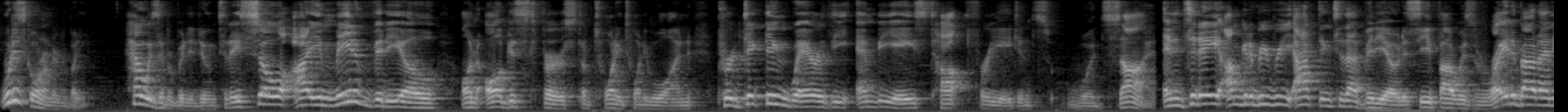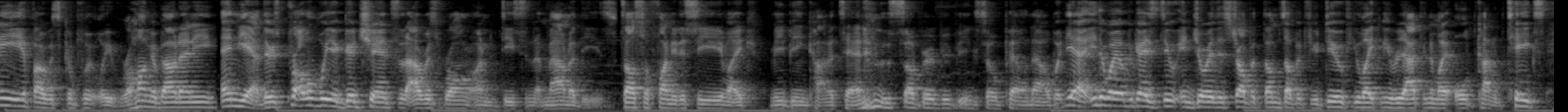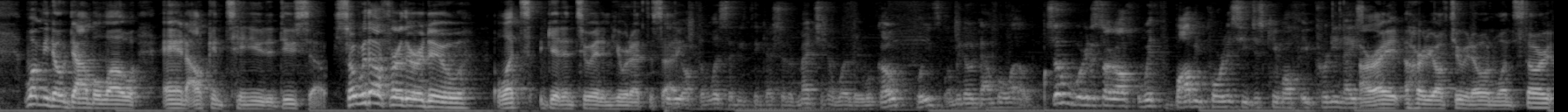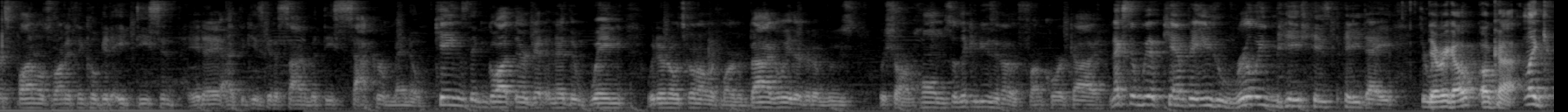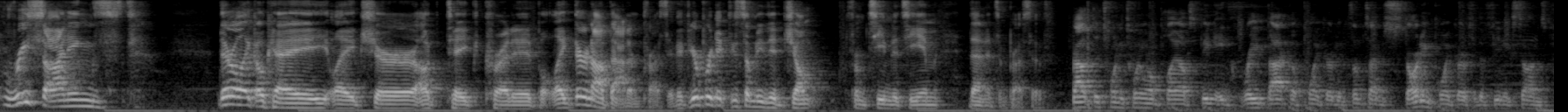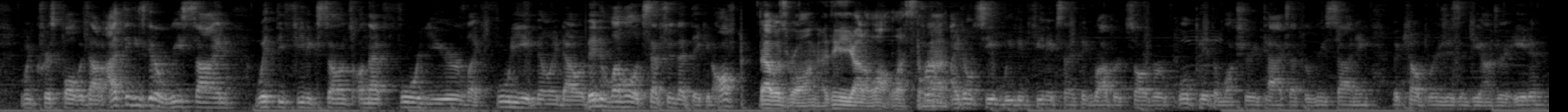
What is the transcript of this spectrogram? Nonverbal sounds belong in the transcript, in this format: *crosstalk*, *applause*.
What is going on, everybody? How is everybody doing today? So, I made a video on August 1st of 2021 predicting where the NBA's top free agents would sign. And today I'm going to be reacting to that video to see if I was right about any, if I was completely wrong about any. And yeah, there's probably a good chance that I was wrong on a decent amount of these. It's also funny to see like me being kind of tan in the *laughs* summer, me being so pale now. But yeah, either way, I hope you guys do enjoy this. Drop a thumbs up if you do. If you like me reacting to my old kind of takes, let me know down below and I'll continue to do so. So without further ado, let's get into it and hear what I have to say. off the list that you think I should have mentioned and where they will go, please let me know down below. So we're going to start off with Bobby Portis. He just came off a pretty nice All right, already off 2 0 in one start. His finals run. I think he'll get a decent payday. I think he's going to sign with the Sacramento Kings. They can go out there, get another wing. We don't know what's going on with Marvin Bagley. They're going to lose Richaun Holmes, so they could use another front court guy. Next up, we have Cam Payne, who really *laughs* made his payday. There we go. Okay. Like, re signings, they're like, okay, like, sure, I'll take credit, but like, they're not that impressive. If you're predicting somebody to jump from team to team, then it's impressive. Throughout the 2021 playoffs, being a great backup point guard and sometimes starting point guard for the Phoenix Suns when Chris Paul was out. I think he's going to re-sign with the Phoenix Suns on that four-year, like $48 million mid-level exception that they can offer. That was wrong. I think he got a lot less than that. I don't see him leaving Phoenix, and I think Robert Sarver will pay the luxury tax after re-signing Mikal Bridges and DeAndre Ayton.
